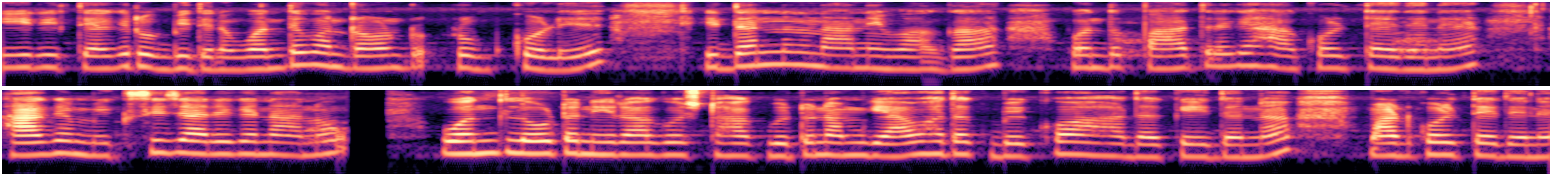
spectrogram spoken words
ಈ ರೀತಿಯಾಗಿ ರುಬ್ಬಿದ್ದೇನೆ. ಒಂದೇ ಒಂದು ರೌಂಡ್ ರುಬ್ಕೊಳ್ಳಿ. ಇದನ್ನು ನಾನಿವಾಗ ಒಂದು ಪಾತ್ರೆಗೆ ಹಾಕ್ಕೊಳ್ತಾ ಇದ್ದೇನೆ. ಹಾಗೆ ಮಿಕ್ಸಿ ಜಾರಿಗೆ ನಾನು ಒಂದು ಲೋಟ ನೀರಾಗುವಷ್ಟು ಹಾಕಿಬಿಟ್ಟು ನಮ್ಗೆ ಯಾವ ಹದಕ್ಕೆ ಬೇಕೋ ಆ ಹದಕ್ಕೆ ಇದನ್ನು ಮಾಡ್ಕೊಳ್ತಾ ಇದ್ದೇನೆ.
